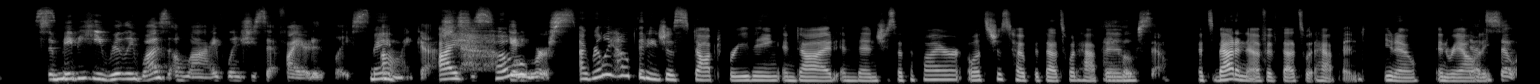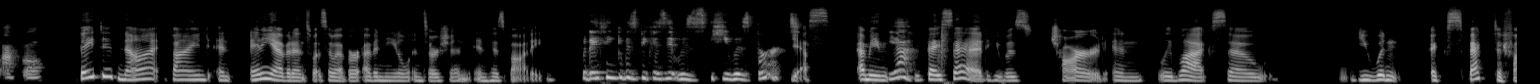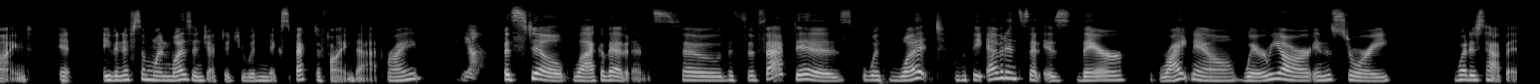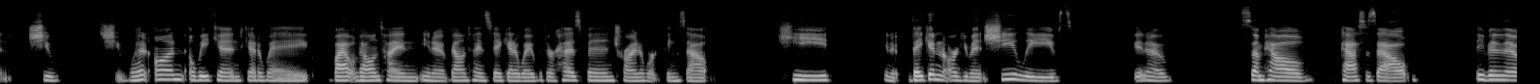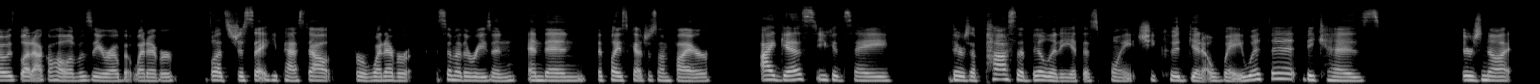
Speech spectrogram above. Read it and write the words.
So maybe he really was alive when she set fire to the place. May- oh my gosh. I hope- getting worse. I really hope that he just stopped breathing and died, and then she set the fire. Let's just hope that that's what happened. I hope so. It's bad enough if that's what happened, you know, in reality. That's so awful. they did not find an, any evidence whatsoever of a needle insertion in his body. But I think it was because it was he was burnt. Yes. I mean, Yeah. they said he was charred and really black. So you wouldn't expect to find it. Even if someone was injected, you wouldn't expect to find that, right? Yeah. But still, lack of evidence. So the, the fact is, with what, with the evidence that is there right now, where we are in the story, what has happened? She she went on a weekend getaway, Valentine, you know, Valentine's Day getaway with her husband, trying to work things out. He, you know, they get an argument. She leaves, you know, somehow passes out, even though his blood alcohol level was zero, but whatever. Let's just say he passed out for whatever, some other reason. And then the place catches on fire. I guess you could say there's a possibility at this point she could get away with it because there's not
